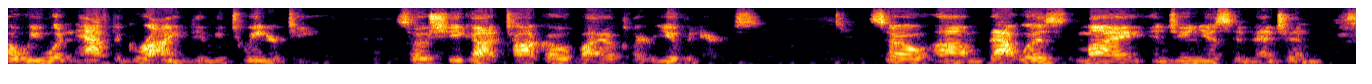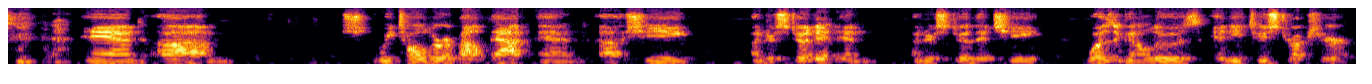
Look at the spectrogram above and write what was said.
but we wouldn't have to grind in between her teeth. So she got Taco BioClear U. So um, that was my ingenious invention. and um, we told her about that, and uh, she understood it and understood that she wasn't going to lose any tooth structure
